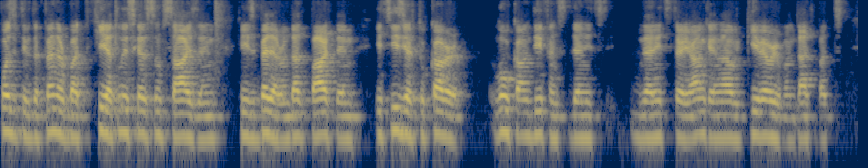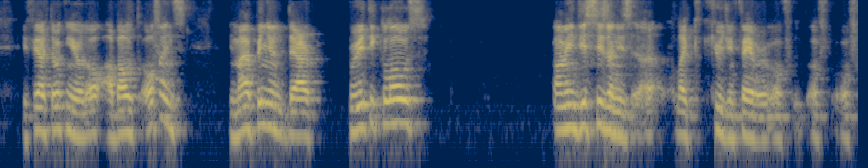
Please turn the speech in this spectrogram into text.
positive defender, but he at least has some size and he's better on that part and it's easier to cover Luka on defense, then it's then it's Trae Young, and I will give everyone that. But if we are talking about offense, in my opinion, they are pretty close. I mean, this season is uh, like huge in favor of of of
